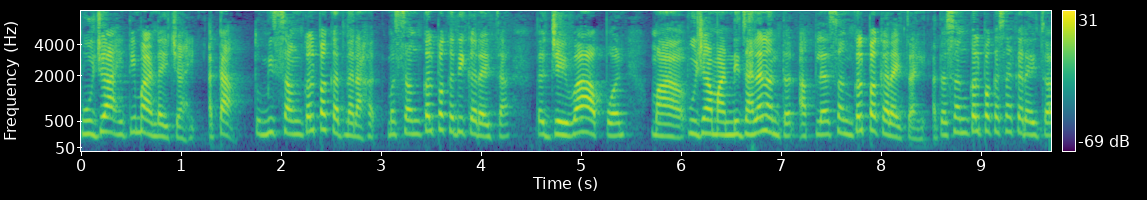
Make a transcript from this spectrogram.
पूजा आहे ती मांडायची आहे. आता तुम्ही संकल्प करणार आहात. मग संकल्प कधी करायचा? तर जेव्हा आपण मा पूजा मांडणी झाल्यानंतर आपल्याला संकल्प करायचा आहे. आता संकल्प कसा करायचा?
